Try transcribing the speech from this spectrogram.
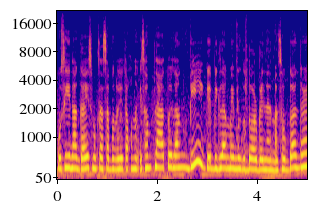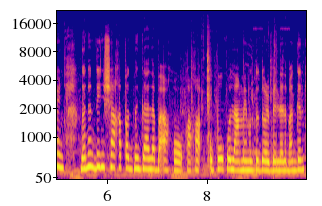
kusina guys, magsasabon ulit ako ng isang plato lang big. Eh, biglang may magdo-doorbell na naman. So, ganun. Ganun din siya kapag naglalaba ako. Kakaupo ko lang, may magdo-doorbell na naman. Ganun.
